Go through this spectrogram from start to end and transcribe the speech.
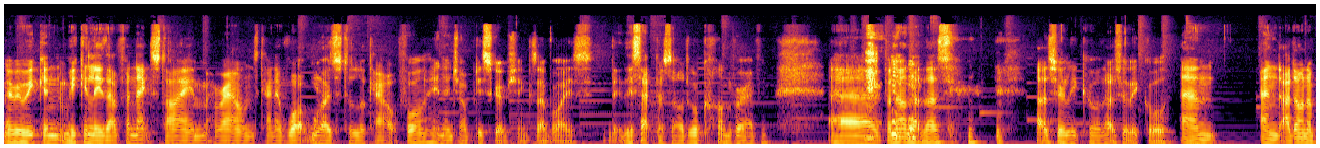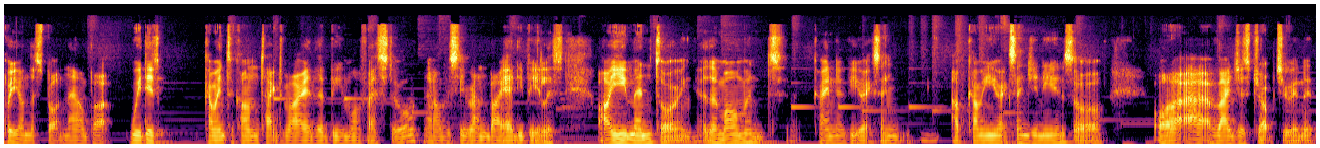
Maybe we can we can leave that for next time around kind of what words to look out for in a job description because otherwise th- this episode will go on forever. Uh, but no, that, that's that's really cool. That's really cool. Um, and I don't want to put you on the spot now, but we did come into contact via the Be More Festival, obviously run by Eddie Bealis. Are you mentoring at the moment, kind of UX and upcoming UX engineers, or or have I just dropped you in it?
